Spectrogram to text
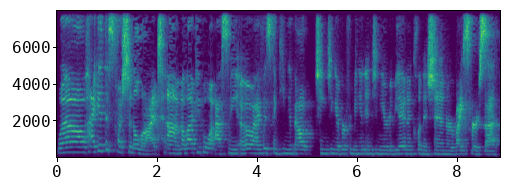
Well, I get this question a lot. Um, a lot of people will ask me, Oh, I was thinking about changing over from being an engineer to being a clinician or vice versa.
